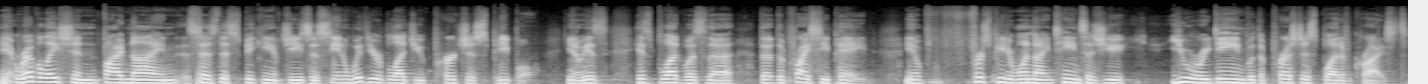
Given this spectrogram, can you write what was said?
Revelation 5 9 says this, speaking of Jesus, you know, with your blood you purchase people. You know, his, his blood was the, the, the price he paid. You know, 1 Peter 1.19 says you, you were redeemed with the precious blood of Christ.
